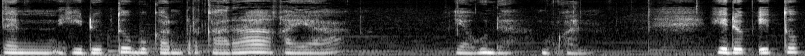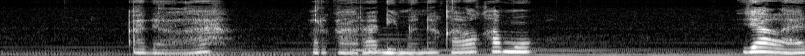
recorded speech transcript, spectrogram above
dan hidup tuh bukan perkara kayak ya udah bukan hidup itu adalah perkara di mana kalau kamu jalan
